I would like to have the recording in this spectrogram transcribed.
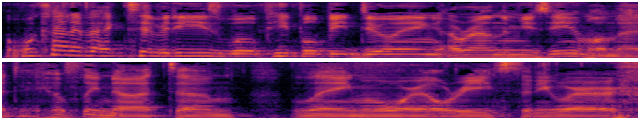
What kind of activities will people be doing around the museum on that day? Hopefully, not um, laying memorial wreaths anywhere.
